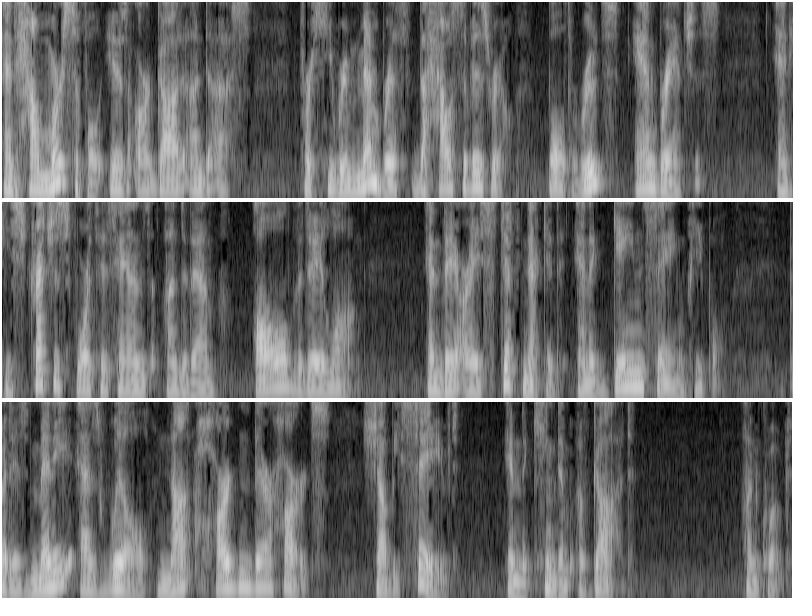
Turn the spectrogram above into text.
And how merciful is our God unto us, for he remembereth the house of Israel, both roots and branches and he stretches forth his hands unto them all the day long. And they are a stiff-necked and a gainsaying people. But as many as will not harden their hearts shall be saved in the kingdom of God. Unquote.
